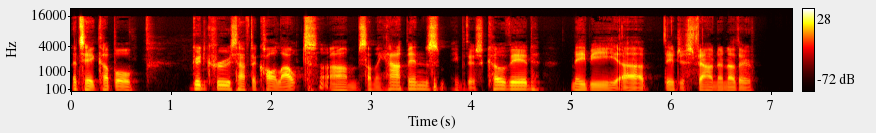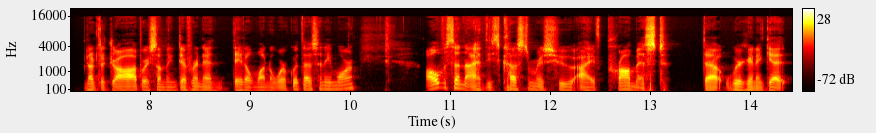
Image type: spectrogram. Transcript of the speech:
Let's say a couple good crews have to call out. Um, something happens. Maybe there's COVID. Maybe uh, they just found another another job or something different and they don't want to work with us anymore. All of a sudden, I have these customers who I've promised that we're going to get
